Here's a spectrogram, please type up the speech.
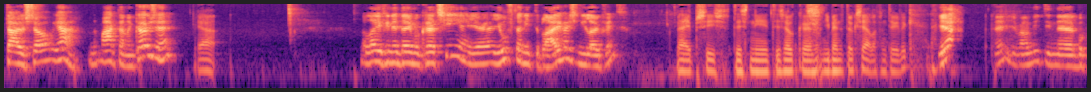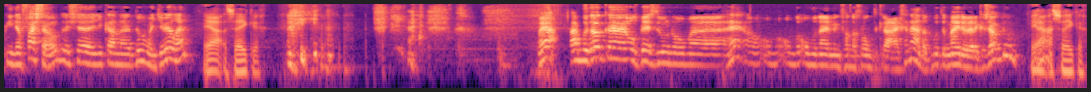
thuis zo. Ja, maak dan een keuze, hè? Ja. We leven in een democratie en je, je hoeft daar niet te blijven als je het niet leuk vindt. Nee, precies. Het is, niet, het is ook, je bent het ook zelf natuurlijk. Ja, je woont niet in uh, Burkina Faso, dus uh, je kan doen wat je wil, hè? Ja, zeker. maar ja, wij moeten ook ons best doen om, hè, om, om, de onderneming van de grond te krijgen. Nou, dat moeten medewerkers ook doen. Ja, ja, zeker.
